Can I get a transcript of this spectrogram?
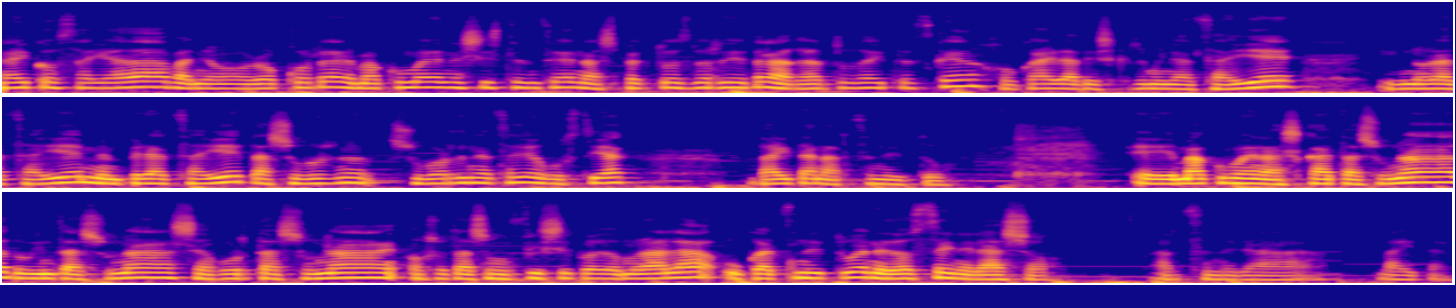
nahiko zaila da, baina orokorrean emakumearen existentziaren aspektu ezberdinetan agertu daitezken jokaera diskriminatzaile, ignoratzaile, menperatzaile eta subordinatzaile guztiak baitan hartzen ditu. E, emakumeen askatasuna, duintasuna, segurtasuna, osotasun fisiko edo morala ukatzen dituen edozein eraso hartzen dira baitan.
